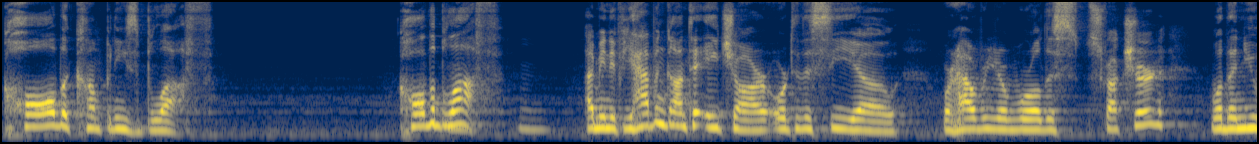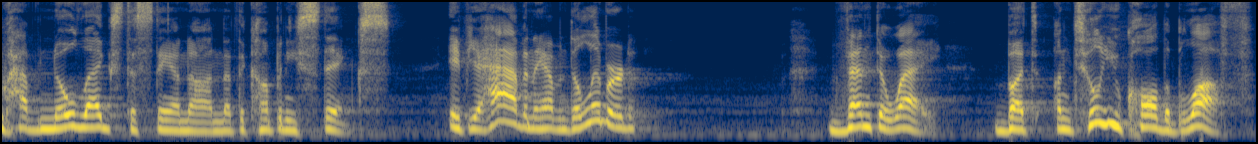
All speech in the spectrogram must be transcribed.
call the company's bluff. Call the bluff. Mm-hmm. I mean, if you haven't gone to HR or to the CEO or however your world is structured, well, then you have no legs to stand on that the company stinks. If you have and they haven't delivered, vent away. But until you call the bluff,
